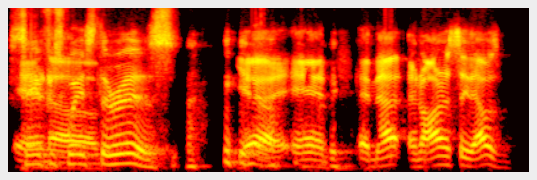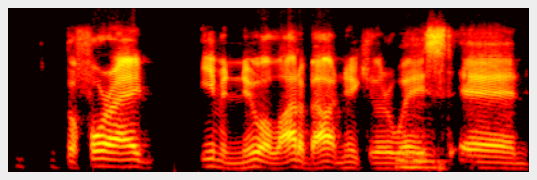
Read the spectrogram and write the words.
safest and, waste um, there is yeah and and that and honestly that was before i even knew a lot about nuclear mm-hmm. waste mm. and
